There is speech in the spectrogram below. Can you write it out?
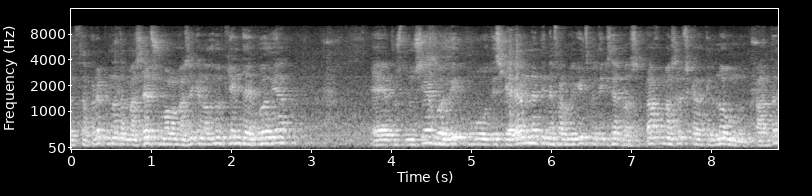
ότι θα πρέπει να τα μαζέψουμε όλα μαζί και να δούμε ποια είναι τα εμπόδια ε, που στην ουσία που δυσχεραίνουν την εφαρμογή της ποιοτική έρευνας. Τα έχω μαζέψει κατά τη γνώμη μου πάντα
